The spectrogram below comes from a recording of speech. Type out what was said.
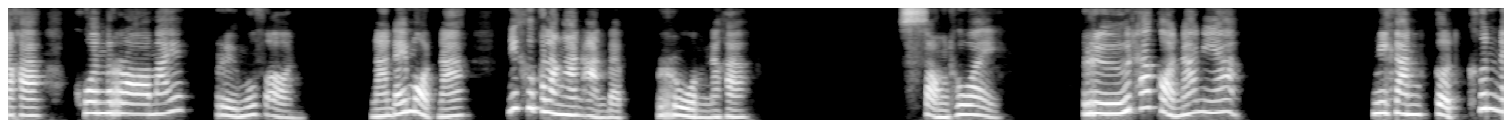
นะคะ ควรรอไหมหรือ move on นะได้หมดนะ นี่คือพลังงานอ่านแบบรวมนะคะสองถ้วย หรือถ้าก่อนหน้านี้มีการเกิดขึ้นใน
